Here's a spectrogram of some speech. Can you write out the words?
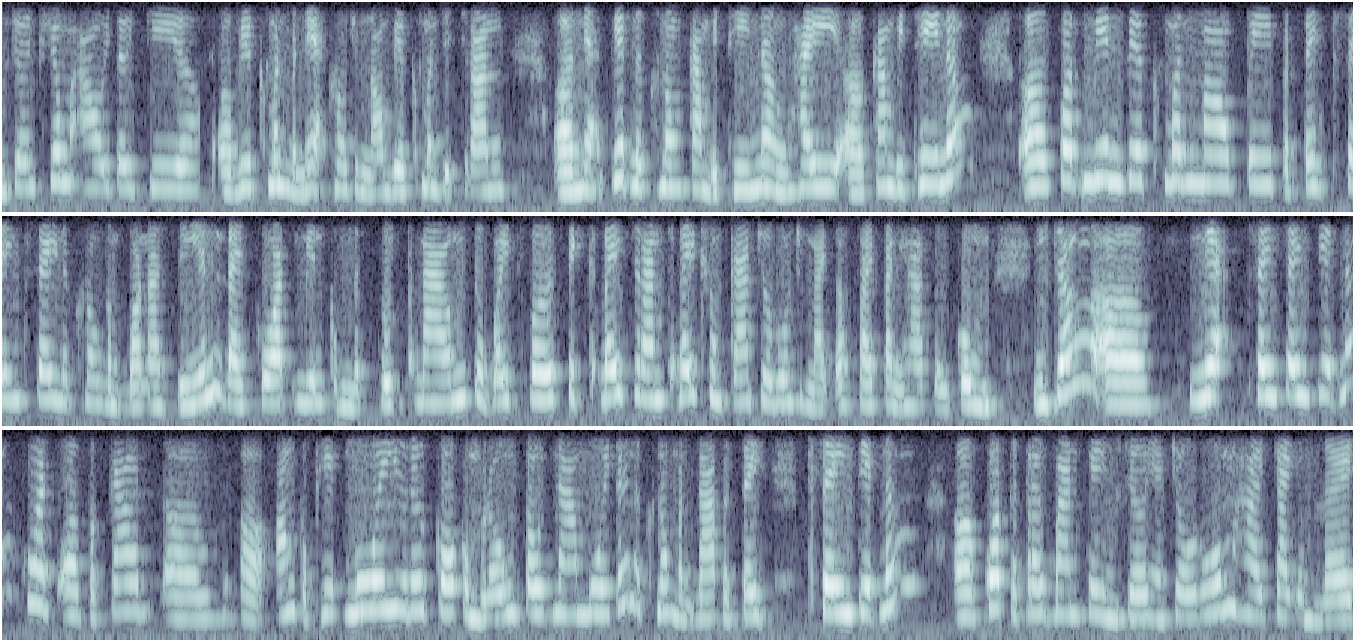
ញ្ជើញខ្ញុំឲ្យទៅជាវាគ្មិនម្នាក់ក្នុងចំណោមវាគ្មិនជាច្រើនអ្នកទៀតនៅក្នុងកម្មវិធីហ្នឹងហើយកម្មវិធីហ្នឹងគាត់មានវាគ្មិនមកពីប្រទេសផ្សេងផ្សេងនៅក្នុងតំបន់អាស៊ានដែលគាត់មានគំនិតដូចផ្ដើមទោះបីធ្វើតិចក្តីច្រើនក្តីក្នុងការចូលរួមចំណែកដោះស្រាយបញ្ហាសង្គមអញ្ចឹងអ្នកផ្សេងផ្សេងទៀតហ្នឹងគាត់បង្កើតអង្គភាពមួយឬក៏គម្រោងតូចណាមួយទៅនៅក្នុងបណ្ដាប្រទេសផ្សេងទៀតហ្នឹង គាត់ក៏ត្រូវបានគេអញ្ជើញឲ្យចូលរួមហើយចែករំលែក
